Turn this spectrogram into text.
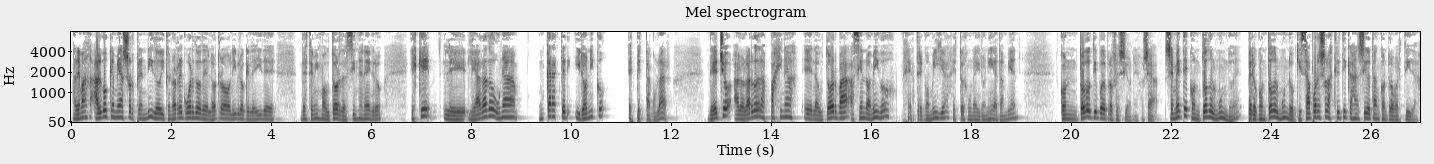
Además, algo que me ha sorprendido y que no recuerdo del otro libro que leí de, de este mismo autor, del Cisne Negro, es que le, le ha dado una, un carácter irónico espectacular. De hecho, a lo largo de las páginas el autor va haciendo amigos, entre comillas, esto es una ironía también, con todo tipo de profesiones. O sea, se mete con todo el mundo, ¿eh? pero con todo el mundo. Quizá por eso las críticas han sido tan controvertidas.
